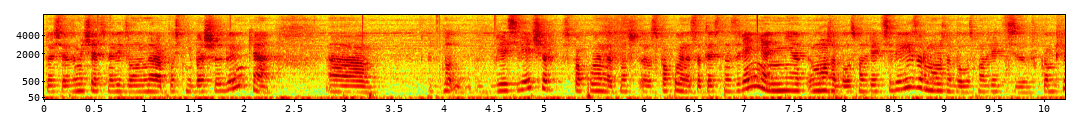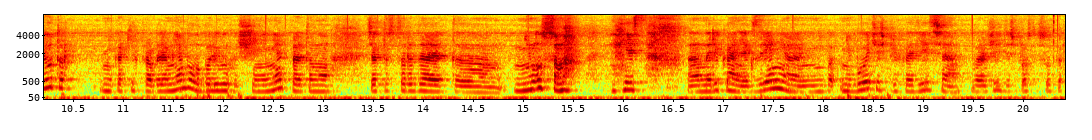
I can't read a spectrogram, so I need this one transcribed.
То есть я замечательно видела номера, пусть небольшой дымки. Весь вечер спокойно, спокойно, соответственно, зрение. Нет, можно было смотреть телевизор, можно было смотреть в компьютер, никаких проблем не было, болевых ощущений нет, поэтому те, кто страдает э, минусом, есть э, нарекания к зрению, не бойтесь, приходите, врачи здесь просто супер.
